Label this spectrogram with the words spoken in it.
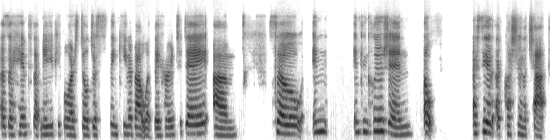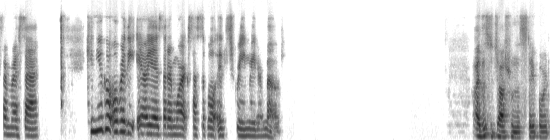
as a hint that maybe people are still just thinking about what they heard today. Um, so in in conclusion, oh, I see a, a question in the chat from Marissa. Can you go over the areas that are more accessible in screen reader mode? Hi, this is Josh from the State Board.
